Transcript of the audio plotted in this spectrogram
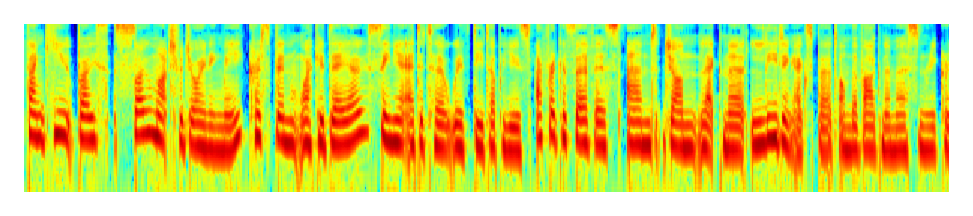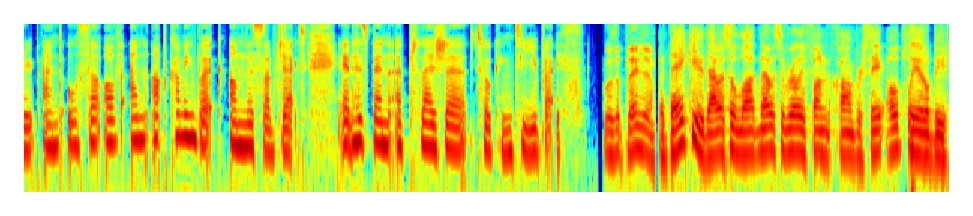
Thank you both so much for joining me. Crispin Mwakideu, senior editor with DW's Africa Service, and John Lechner, leading expert on the Wagner Mercenary Group and author of an upcoming book on the subject. It has been a pleasure talking to you both. It was a pleasure. But thank you. That was a lot. That was a really fun conversation. Hopefully, it'll be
